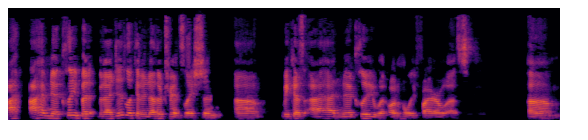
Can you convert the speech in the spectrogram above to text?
I, I have no clue, but but I did look at another translation um, because I had no clue what unholy fire was. Um,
